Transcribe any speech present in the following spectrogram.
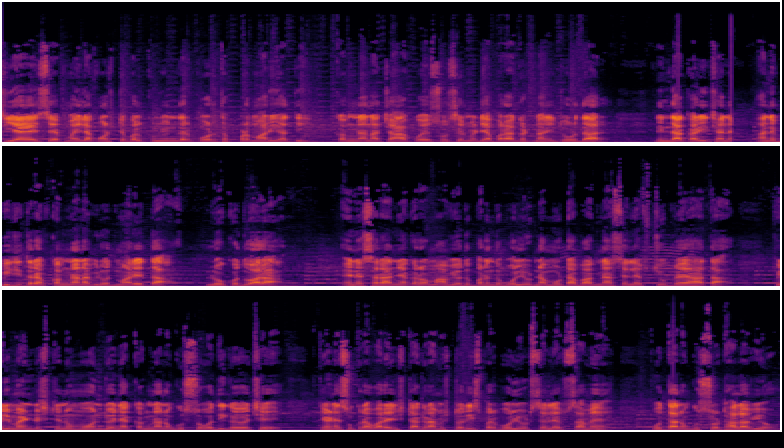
સીઆઈએસએફ મહિલા કોન્સ્ટેબલ કુલવિંદર કૌર થપ્પડ મારી હતી. કંગનાના ચાહકોએ સોશિયલ મીડિયા પર આ ઘટનાની જોરદાર નિંદા કરી છે અને બીજી તરફ કંગનાના વિરોધમાં રહેતા લોકો દ્વારા એને સરાહનીય કરવામાં આવ્યું હતું, પરંતુ બોલિવૂડના મોટાભાગના સેલેબ્સ ચૂપ રહ્યા હતા. ફિલ્મ ઇન્ડસ્ટ્રીનું મૌન જોઈને કંગનાનો ગુસ્સો વધી ગયો છે. તેણે શુક્રવારે ઇન્સ્ટાગ્રામ સ્ટોરીઝ પર બોલિવૂડ સેલેબ્સ સામે પોતાનો ગુસ્સો ઠાલવ્યો.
